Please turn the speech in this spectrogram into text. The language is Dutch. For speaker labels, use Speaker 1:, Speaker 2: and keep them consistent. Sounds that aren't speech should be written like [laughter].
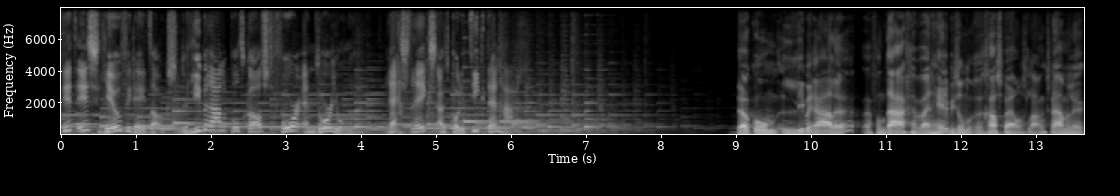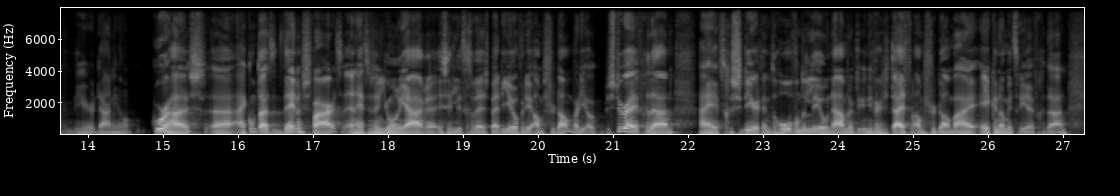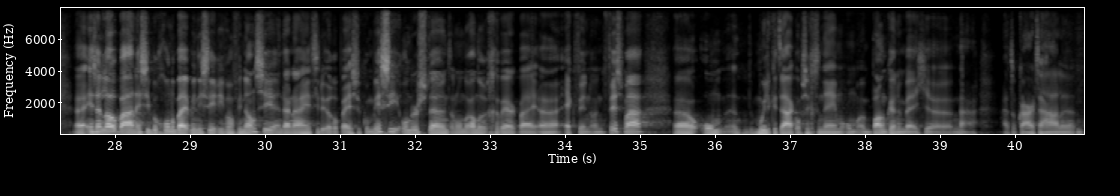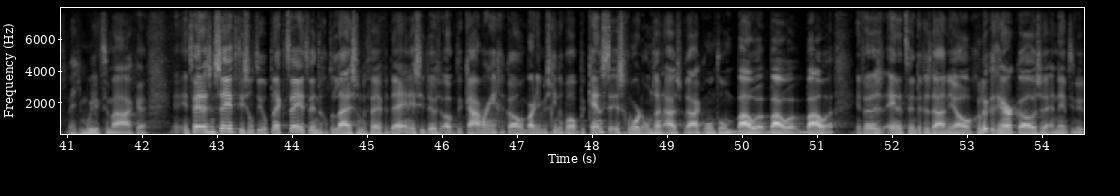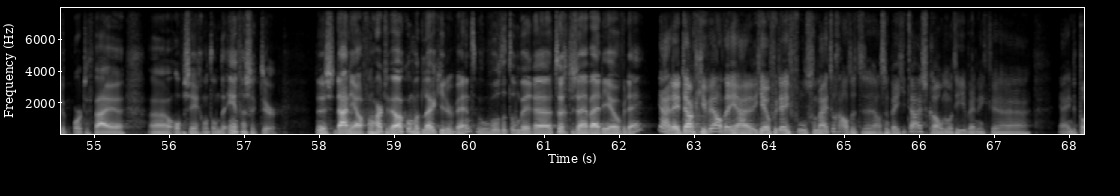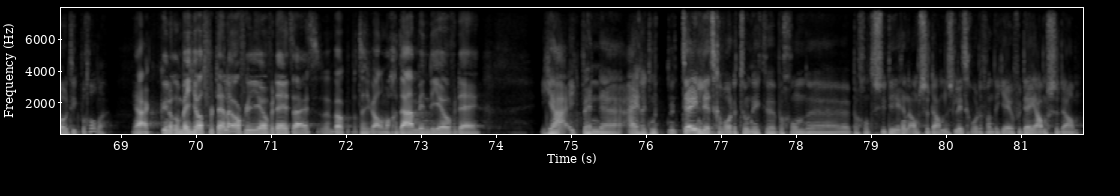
Speaker 1: Dit is JOVD Talks, de liberale podcast voor en door jongeren. Rechtstreeks uit Politiek Den Haag.
Speaker 2: Welkom liberalen. Uh, vandaag hebben wij een hele bijzondere gast bij ons langs, namelijk de heer Daniel Koerhuis. Uh, hij komt uit Dedemsvaart en heeft in zijn jonge jaren is hij lid geweest bij de JOVD Amsterdam, waar hij ook bestuur heeft gedaan. Hij heeft gestudeerd in het Hol van de Leeuw, namelijk de Universiteit van Amsterdam, waar hij econometrie heeft gedaan. Uh, in zijn loopbaan is hij begonnen bij het ministerie van Financiën en daarna heeft hij de Europese Commissie ondersteund en onder andere gewerkt bij uh, ECFIN en FISMA om de moeilijke taak op zich te nemen om banken een beetje nou, uit elkaar te halen, een beetje moeilijk te maken. In 2017 stond hij op plek 22 op de lijst van de VVD en is hij dus ook de Kamer ingekomen, waar hij misschien nog wel bekendste is geworden om zijn uitspraak rondom bouwen, bouwen, bouwen. In 2021 is Daniel gelukkig herkozen en neemt hij nu de portefeuille uh, op zich rondom de infrastructuur. Dus Daniel, van harte welkom. Wat leuk dat je er bent. Hoe voelt het om weer uh, terug te zijn bij de JOVD?
Speaker 3: Ja, nee, dankjewel. Ja, de JOVD voelt voor mij toch altijd uh, als een beetje thuiskomen, want hier ben ik ja, in de politiek begonnen.
Speaker 2: Ja, kun je nog een beetje wat vertellen over je JOVD-tijd? Wat heb je allemaal gedaan binnen de JOVD?
Speaker 3: Ja, ik ben uh, eigenlijk meteen lid geworden toen ik uh, begon, uh, begon te studeren in Amsterdam. Dus lid geworden van de JOVD Amsterdam.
